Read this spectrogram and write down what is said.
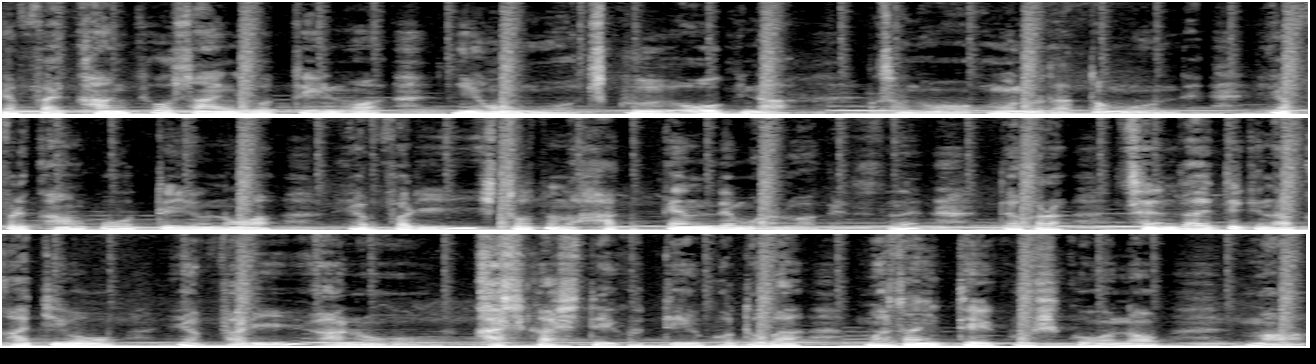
やっぱり環境産業っていうのは日本を救う大きなそのものだと思うんでやっぱり観光っていうのはやっぱり一つの発見でもあるわけですね。だから潜在的な価値をやっぱりあの可視化していくっていうことがまさに低空飛行のまあ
